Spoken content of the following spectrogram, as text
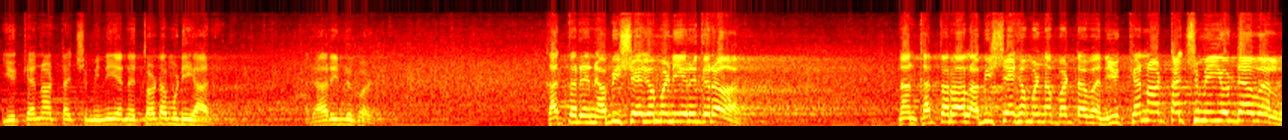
யூ கேனாட் டச் மினி நீ என்னை தொட முடியாது. அதை அறிந்து கொள். கத்தரின் அபிஷேகம் பண்ணி இருக்கிறார் நான் கத்தரால் அபிஷேகம் பண்ணப்பட்டவன். You cannot touch me you devil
